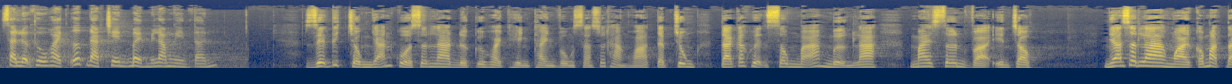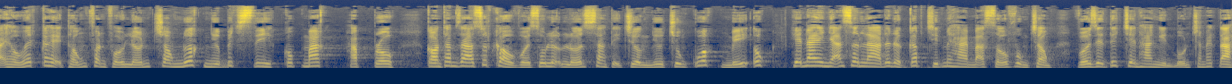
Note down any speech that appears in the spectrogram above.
Sản lượng thu hoạch ước đạt trên 75.000 tấn. Diện tích trồng nhãn của Sơn La được quy hoạch hình thành vùng sản xuất hàng hóa tập trung tại các huyện Sông Mã, Mường La, Mai Sơn và Yên Châu. Nhãn Sơn La ngoài có mặt tại hầu hết các hệ thống phân phối lớn trong nước như Bixi, Copmark, Hapro, còn tham gia xuất khẩu với số lượng lớn sang thị trường như Trung Quốc, Mỹ, Úc. Hiện nay nhãn Sơn La đã được cấp 92 mã số vùng trồng với diện tích trên 2.400 ha.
